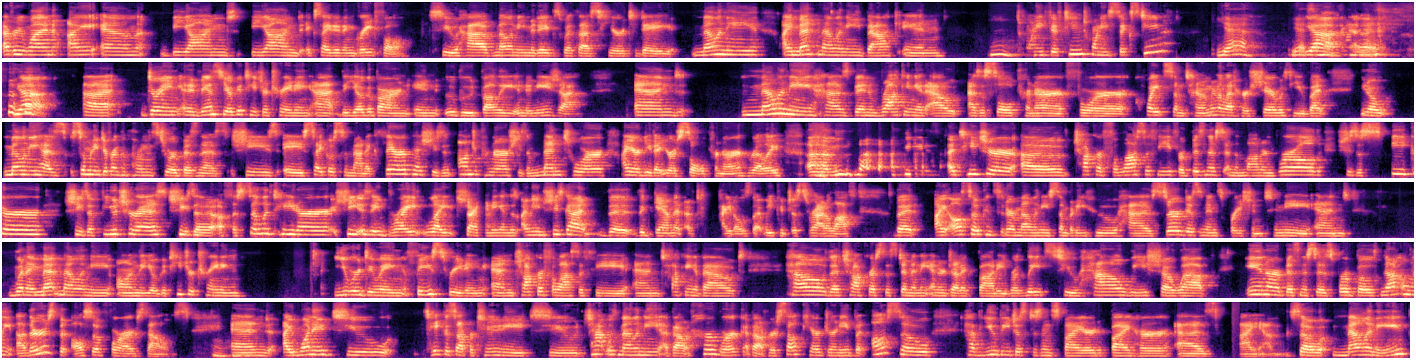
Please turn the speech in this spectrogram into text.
everyone, I am beyond, beyond excited and grateful to have Melanie Middigs with us here today. Melanie, I met Melanie back in mm. 2015, 2016. Yeah. Yes, yeah. yeah. Uh, during an advanced yoga teacher training at the Yoga Barn in Ubud, Bali, Indonesia. And Melanie has been rocking it out as a soulpreneur for quite some time. I'm going to let her share with you, but you know, Melanie has so many different components to her business. She's a psychosomatic therapist. She's an entrepreneur. She's a mentor. I argue that you're a soulpreneur, really. Um, she's a teacher of chakra philosophy for business and the modern world. She's a speaker. She's a futurist. She's a, a facilitator. She is a bright light shining in this. I mean, she's got the, the gamut of titles that we could just rattle off. But I also consider Melanie somebody who has served as an inspiration to me. And when I met Melanie on the yoga teacher training, you were doing face reading and chakra philosophy and talking about how the chakra system and the energetic body relates to how we show up in our businesses for both not only others, but also for ourselves. Mm -hmm. And I wanted to take this opportunity to chat with Melanie about her work, about her self-care journey, but also have you be just as inspired by her as I am. So Melanie,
